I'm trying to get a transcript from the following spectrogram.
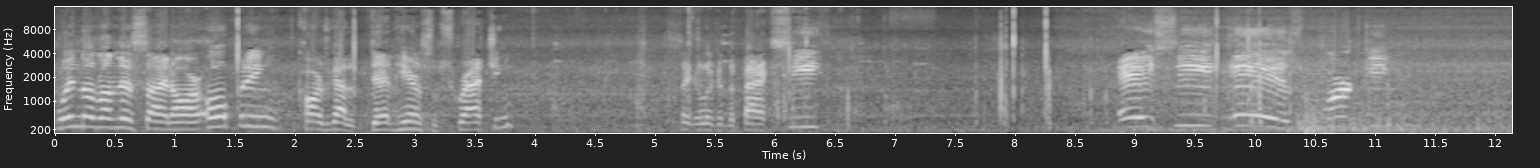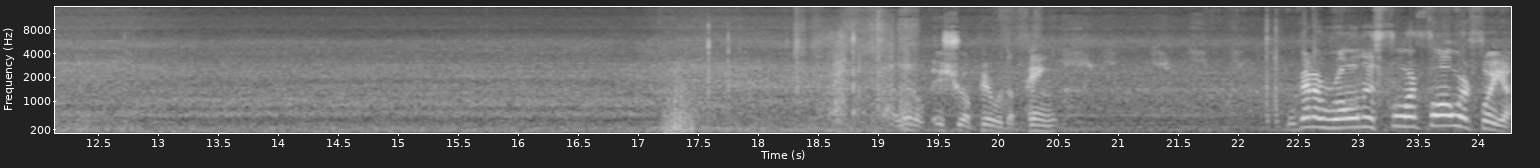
Windows on this side are opening. Car's got a dent here and some scratching. Let's take a look at the back seat. AC is working. A little issue up here with the paint. We're gonna roll this Ford forward for you.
